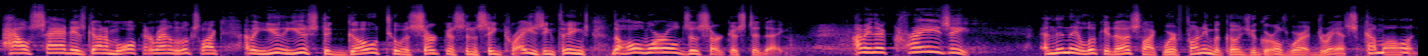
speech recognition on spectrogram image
How sad he's got them walking around. Looks like, I mean, you used to go to a circus and see crazy things. The whole world's a circus today. I mean, they're crazy. And then they look at us like we're funny because you girls wear a dress. Come on.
